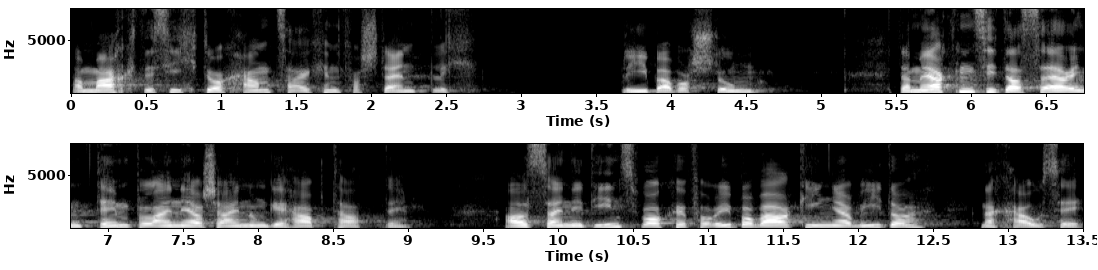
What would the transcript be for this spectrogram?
Er machte sich durch Handzeichen verständlich, blieb aber stumm. Da merkten sie, dass er im Tempel eine Erscheinung gehabt hatte. Als seine Dienstwoche vorüber war, ging er wieder nach Hause.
